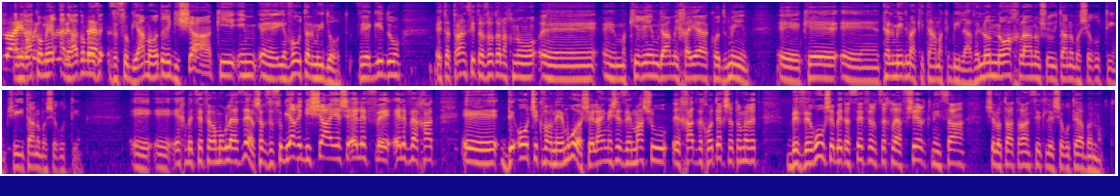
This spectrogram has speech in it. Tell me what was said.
לא אני רק אומר, אני רק אומר. זו סוגיה מאוד רגישה, כי אם אה, יבואו תלמידות ויגידו, את הטרנסית הזאת אנחנו אה, אה, מכירים גם מחיי הקודמים אה, כתלמיד מהכיתה המקבילה, ולא נוח לנו שהוא איתנו בשירותים, שהיא איתנו בשירותים. אה, אה, איך בית ספר אמור לאזר. עכשיו, זו סוגיה רגישה, יש אלף, אה, אלף ואחת דעות שכבר נאמרו, השאלה אם יש איזה משהו חד וחותך שאת אומרת, בבירור שבית הספר צריך לאפשר כניסה של אותה טרנסית לשירותי הבנות,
